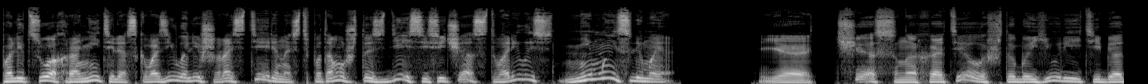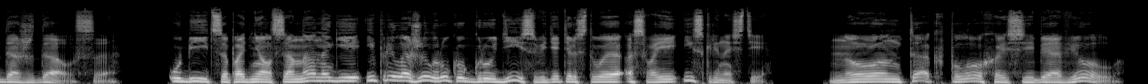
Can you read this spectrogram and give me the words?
По лицу охранителя сквозила лишь растерянность, потому что здесь и сейчас творилось немыслимое. «Я честно хотел, чтобы Юрий тебя дождался». Убийца поднялся на ноги и приложил руку к груди, свидетельствуя о своей искренности. Но он так плохо себя вел,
